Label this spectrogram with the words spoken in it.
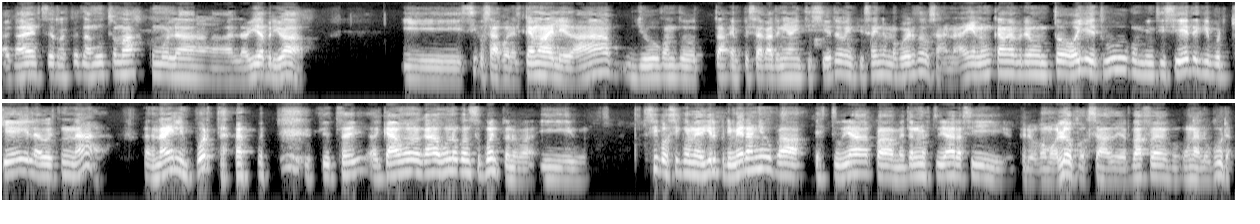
acá se respeta mucho más como la, vida privada. Y sí, o sea, por el tema de la edad, yo cuando empecé acá tenía 27 o 26, no me acuerdo, o sea, nadie nunca me preguntó, oye, tú con 27, ¿qué por qué? Y la cuestión, nada, a nadie le importa. A cada uno, cada uno con su cuento nomás. Y sí, pues sí que me di el primer año para estudiar, para meterme a estudiar así, pero como loco, o sea, de verdad fue una locura.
